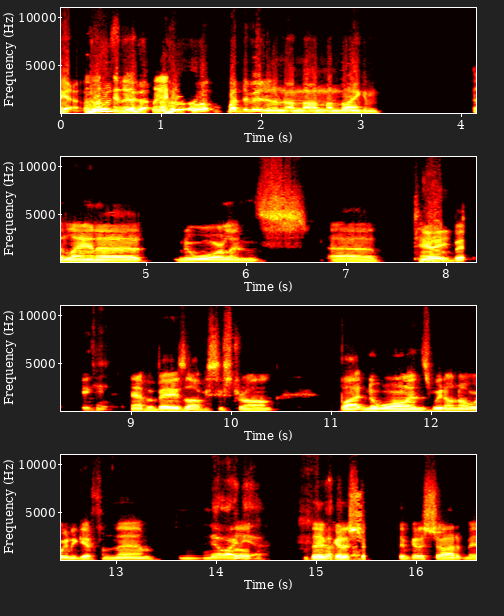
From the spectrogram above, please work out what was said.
Yeah. Who's And who, Atlanta- who, what, what division? I'm, I'm, I'm, I'm blanking. Atlanta, New Orleans, uh, Tampa Yeah. Bay. Tampa Bay is obviously strong, but New Orleans, we don't know what we're going to get from them. No idea. They've got a shot. They've got a shot at ma-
